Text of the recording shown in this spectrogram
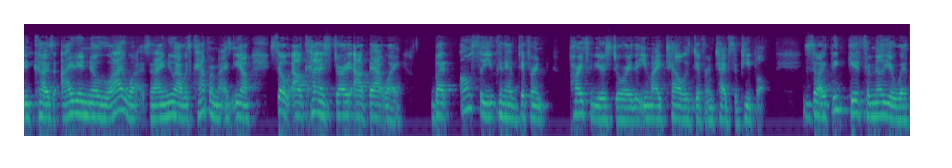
because I didn't know who I was and I knew I was compromised, you know. So I'll kind of start out that way. But also, you can have different parts of your story that you might tell with different types of people. So I think get familiar with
